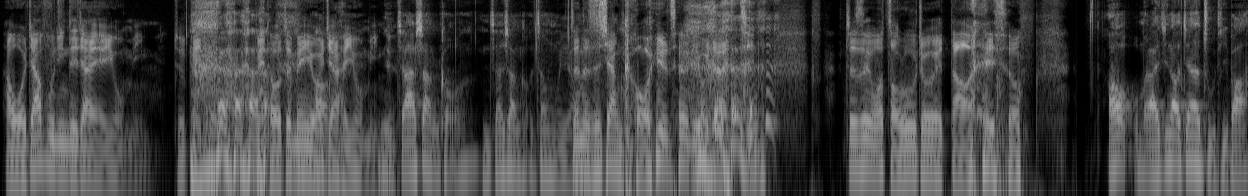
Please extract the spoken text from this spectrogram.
啊，我家附近这家也有名。就北投，北投这边有一家很有名的。你家巷口，你家巷口姜母鸭，真的是巷口，因为这离我家很近，就是我走路就会到那种。好，我们来进到今天的主题吧。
